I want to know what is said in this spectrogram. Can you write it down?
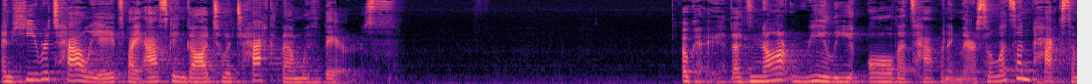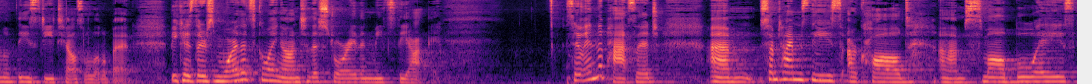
and he retaliates by asking God to attack them with bears. Okay, that's not really all that's happening there. So let's unpack some of these details a little bit because there's more that's going on to the story than meets the eye. So in the passage, um, sometimes these are called um, small boys,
